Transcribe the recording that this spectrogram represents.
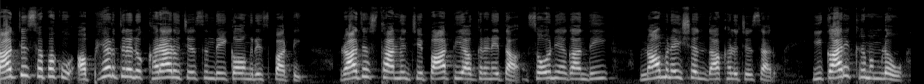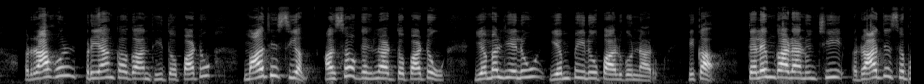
రాజ్యసభకు అభ్యర్థులను ఖరారు చేసింది కాంగ్రెస్ పార్టీ. రాజస్థాన్ నుంచి పార్టీ అగ్రనేత సోనియా గాంధీ నామినేషన్ దాఖలు చేశారు. ఈ కార్యక్రమంలో రాహుల్ ప్రియాంక గాంధీతో పాటు మాజీ సీఎం అశోక్ గెహ్లాట్తో పాటు ఎమ్మెల్యేలు ఎంపీలు పాల్గొన్నారు. ఇక తెలంగాణ నుంచి రాజ్యసభ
